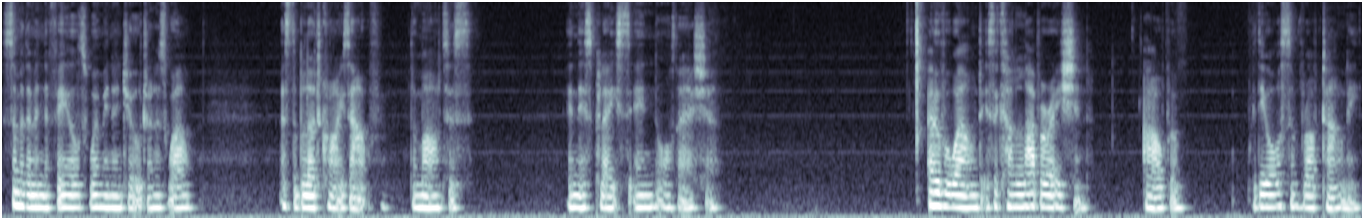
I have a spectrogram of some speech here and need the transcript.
some of them in the fields, women and children as well, as the blood cries out for the martyrs in this place in North Ayrshire. Overwhelmed is a collaboration album with the awesome Rob Townley.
